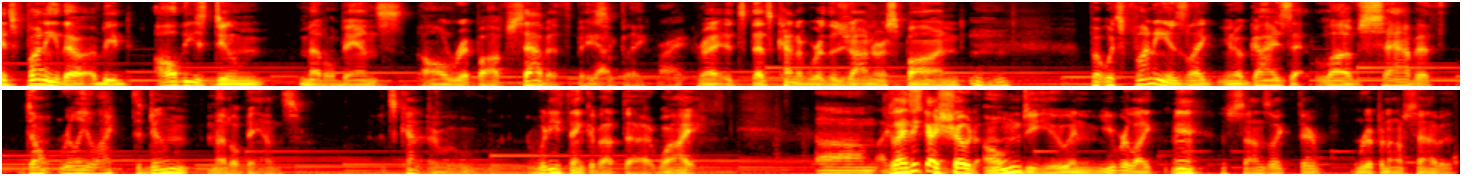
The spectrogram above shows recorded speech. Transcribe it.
it's funny though. I mean, all these Doom metal bands all rip off Sabbath basically, right. Right. It's that's kind of where the genre spawned. But what's funny is like you know guys that love Sabbath don't really like the Doom metal bands. It's kind of. What do you think about that? Why? Um, I Because I think I showed Om to you, and you were like, "Eh, it sounds like they're ripping off Sabbath."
